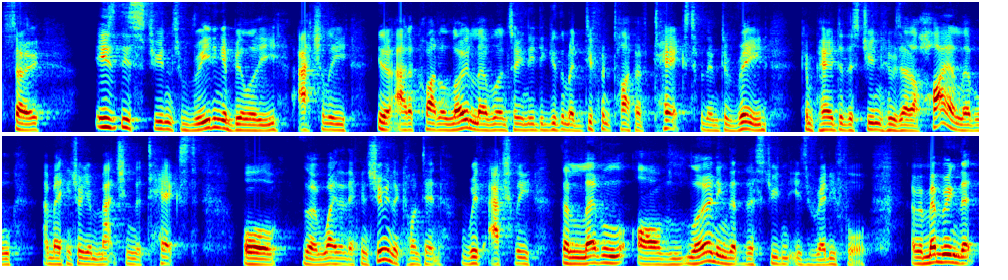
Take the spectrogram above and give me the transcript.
So is this student's reading ability actually you know at a quite a low level and so you need to give them a different type of text for them to read compared to the student who's at a higher level and making sure you're matching the text or the way that they're consuming the content with actually the level of learning that the student is ready for and remembering that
